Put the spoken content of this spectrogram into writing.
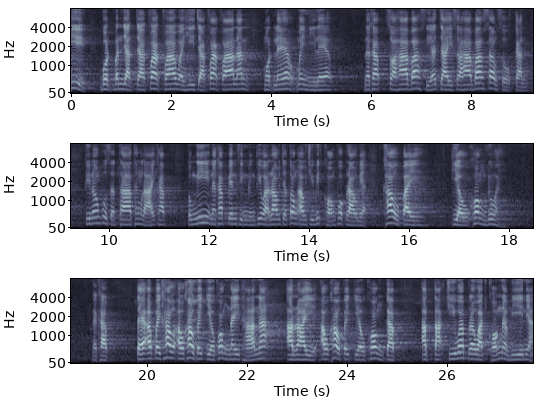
ที่บทบัญญัติจากฟากฟ้าวาฮีจากฟากฟ้านั้น หมดแล้วไม่มีแล้วนะครับสหาบะเสียใจสหาบะเศร้าโศกกัน พี่น้องผู้ศรัทธาทั้งหลายครับ ตรงนี้นะครับเป็นสิ่งหนึ่งที่ว่าเราจะต้องเอาชีวิตของพวกเราเนี่ยเข้าไปเกี่ยวข้องด้วยนะครับแต่เอาไปเข้าเอาเข้าไปเกี่ยวข้องในฐานะอะไร เอาเข้าไปเกี่ยวข้องกับ อัตตชีวประวัติของนบีเนี่ย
